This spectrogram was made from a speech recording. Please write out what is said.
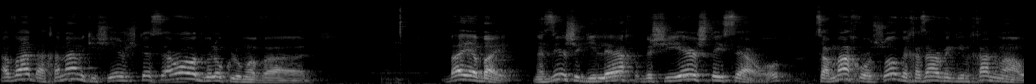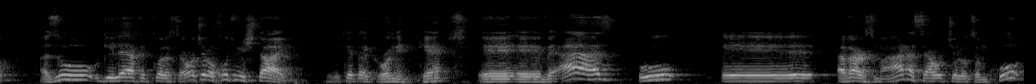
אבד הכנה מכי שיער שתי שערות ולא כלום אבד ביי אביי נזיר שגילח ושיער שתי שערות צמח ראשו וחזר וגילחן מהו אז הוא גילח את כל השערות שלו חוץ משתיים. בקטע עקרוני כן? אה, אה, ואז הוא אה, עבר זמן, השערות שלו צמחו,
